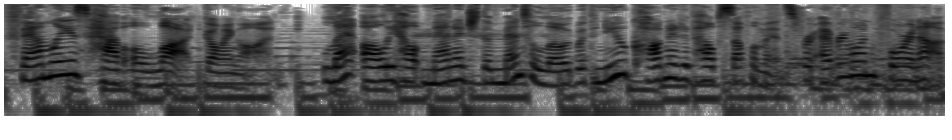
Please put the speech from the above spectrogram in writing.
Families have a lot going on. Let OLLY help manage the mental load with new cognitive help supplements for everyone four and up,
